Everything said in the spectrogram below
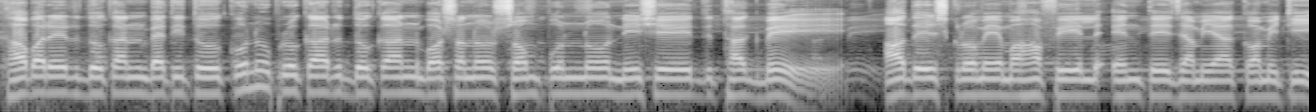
খাবারের দোকান ব্যতীত কোনো প্রকার দোকান বসানো সম্পূর্ণ নিষেধ থাকবে। আদেশক্রমে মাহফিল এন্তেজামিয়া কমিটি।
